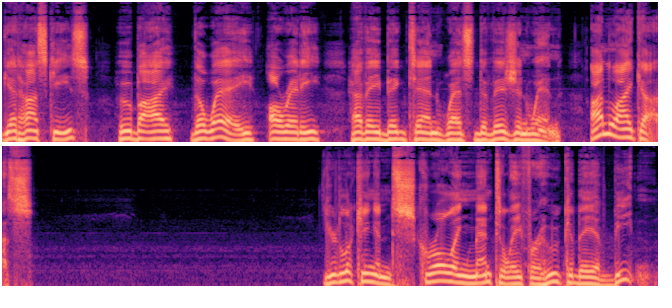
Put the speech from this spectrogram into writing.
get Huskies, who, by the way, already have a Big Ten West Division win, unlike us. You're looking and scrolling mentally for who could they have beaten.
